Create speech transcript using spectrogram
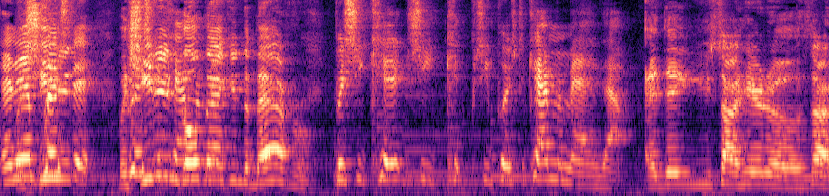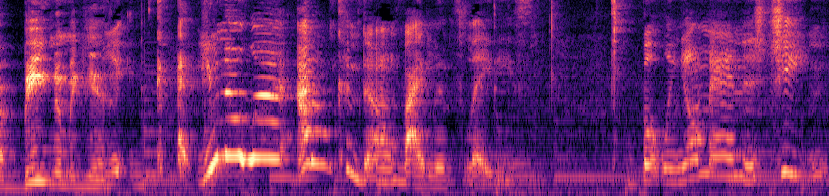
And then she pushed didn't- it- But pushed she didn't go back in the bathroom, but she kicked, she she pushed the cameraman out. and then you start hearing her start beating him again. You, you know what? I don't condone violence, ladies. But when your man is cheating,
